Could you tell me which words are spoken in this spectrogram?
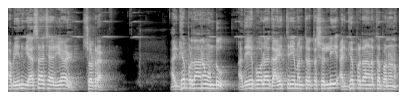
அப்படின்னு வியாசாச்சாரியால் சொல்கிறார் அர்க்கப்பிரதானம் உண்டு. அதே போல் காயத்ரி மந்திரத்தை சொல்லி அர்க்கப்பிரதானத்தை பண்ணணும்.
